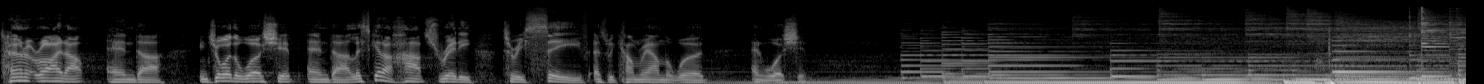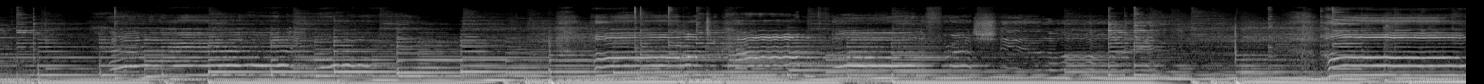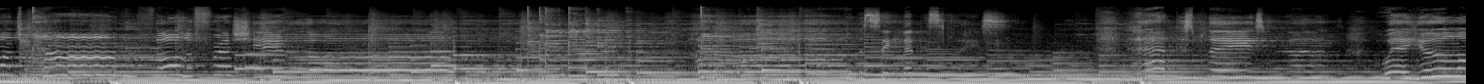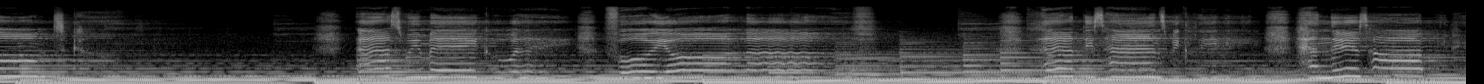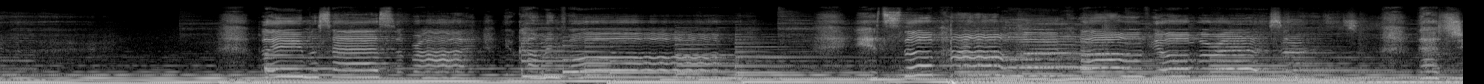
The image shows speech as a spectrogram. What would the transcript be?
turn it right up and uh, enjoy the worship. And uh, let's get our hearts ready to receive as we come around the Word and worship.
